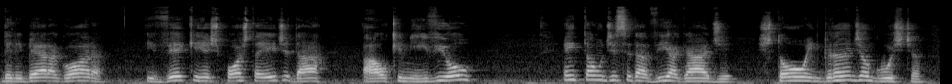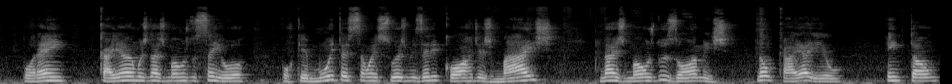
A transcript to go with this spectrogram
Delibera agora e vê que resposta hei de dar ao que me enviou. Então disse Davi a Gade: Estou em grande angústia, porém caiamos nas mãos do Senhor porque muitas são as suas misericórdias, mas nas mãos dos homens não caia eu. Então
